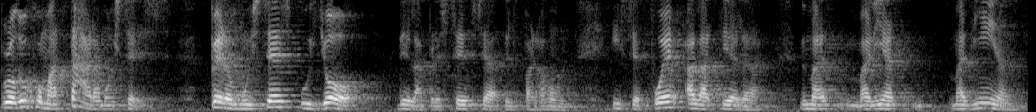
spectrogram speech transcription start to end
produjo matar a Moisés. Pero Moisés huyó de la presencia del faraón y se fue a la tierra de Madian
